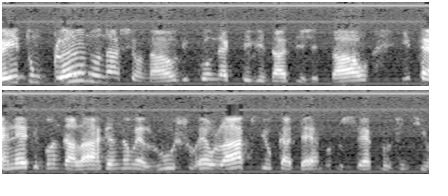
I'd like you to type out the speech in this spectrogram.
feito um plano nacional de conectividade digital internet e banda larga não é luxo, é o lápis e o caderno do século XXI.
